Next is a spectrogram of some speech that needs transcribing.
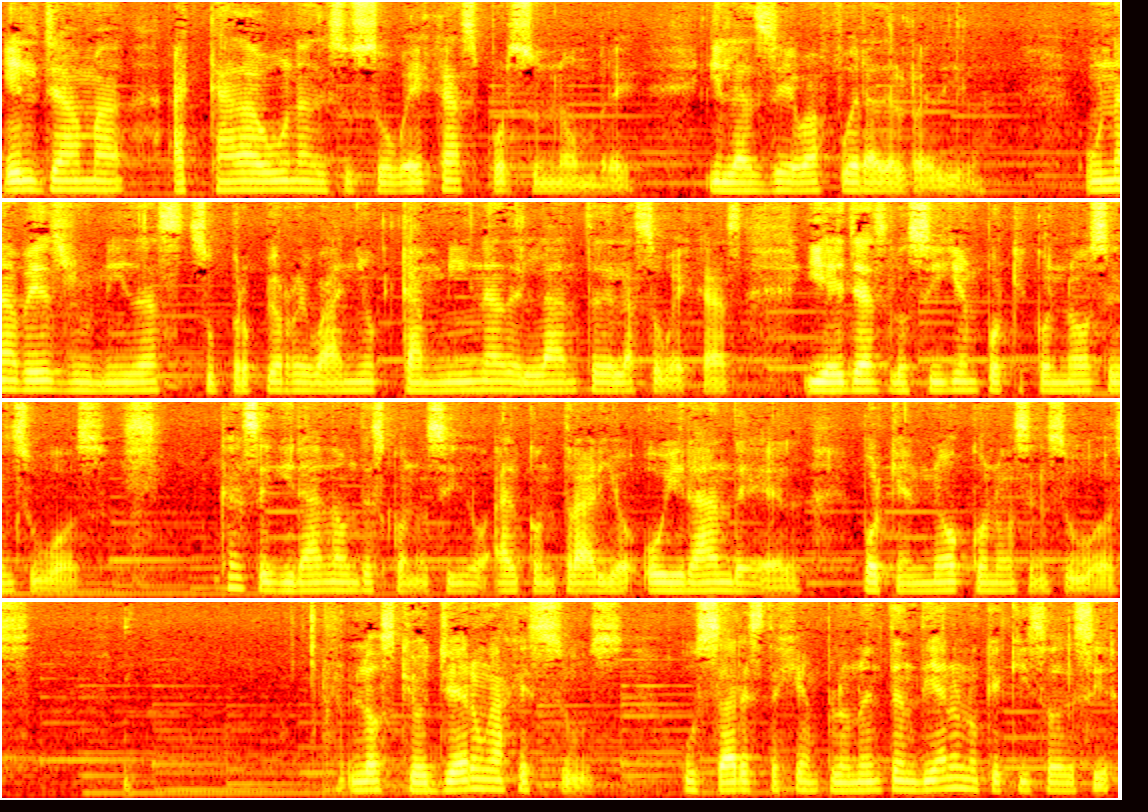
Él llama a cada una de sus ovejas por su nombre y las lleva fuera del redil. Una vez reunidas, su propio rebaño camina delante de las ovejas y ellas lo siguen porque conocen su voz seguirán a un desconocido, al contrario, huirán de él, porque no conocen su voz. Los que oyeron a Jesús usar este ejemplo no entendieron lo que quiso decir.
